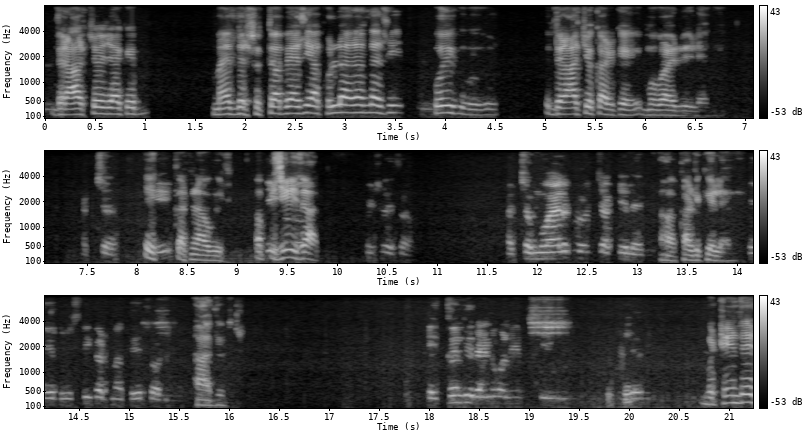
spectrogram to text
ਦਰਾਜ ਚੋਂ ਜਾ ਕੇ ਮੈਂ ਇੱਧਰ ਸੁੱਤਾ ਪਿਆ ਸੀ ਆ ਖੁੱਲਾ ਰਹਿੰਦਾ ਸੀ ਕੋਈ ਦਰਾਜ ਚੋਂ ਕੱਢ ਕੇ ਮੋਬਾਈਲ ਲੈ ਗਏ ਅੱਛਾ। ਇੱਕ ਘਟਨਾ ਹੋ ਗਈ ਸੀ ਆ ਪਿਛਲੇ ਸਾਲ। ਪਿਛਲੇ ਸਾਲ। ਅੱਛਾ ਮੋਬਾਈਲ ਕੋ ਚੱਕ ਕੇ ਲੈ ਗਏ। ਹਾਂ ਕੱਢ ਕੇ ਲੈ ਗਏ। ਇਹ ਦੂਸਰੀ ਘਟਨਾ ਫੇਰ ਤੁਹਾਡੇ ਹਾਂ ਦੂਸਰੀ। ਇੱਥੋਂ ਦੇ ਰਹਿਣ ਵਾਲੇ ਸੀ ਬਠਿੰਡੇ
